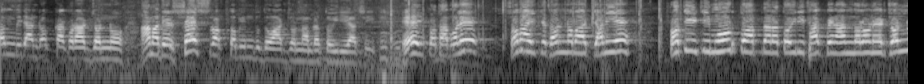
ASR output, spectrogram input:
সংবিধান রক্ষা করার জন্য, আমাদের শেষ রক্তবিন্দু দেওয়ার জন্য আমরা তৈরি আছি। এই কথা বলে সবাইকে ধন্যবাদ জানিয়ে প্রতিটি মুহূর্ত আপনারা তৈরি থাকবেন আন্দোলনের জন্য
